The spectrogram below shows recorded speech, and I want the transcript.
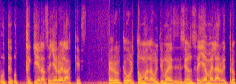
usted, usted quiera, señor Velázquez. Pero el que toma la última decisión se llama el árbitro.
